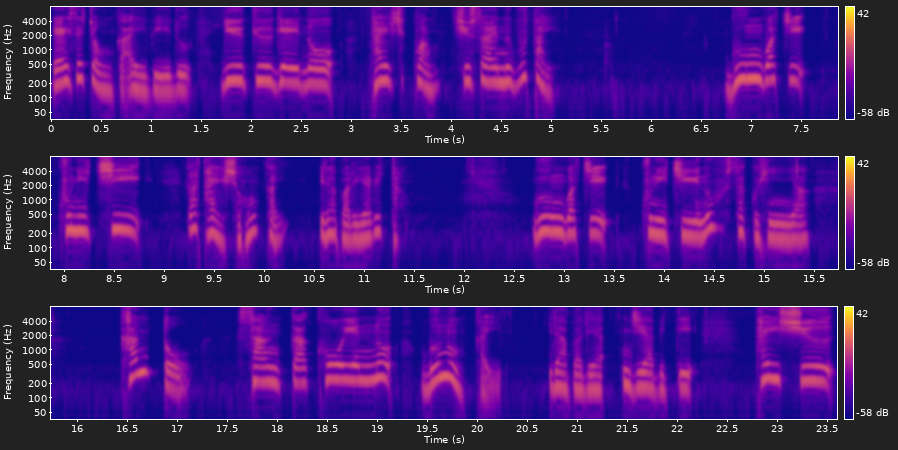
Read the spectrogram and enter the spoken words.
八重瀬町がアイビール。琉球芸能大使館主催の舞台。軍ごち国地が大賞会。選ばれやびた。軍ごち国地の作品や関東参加公演の文会。選ばれやんじやびて大衆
